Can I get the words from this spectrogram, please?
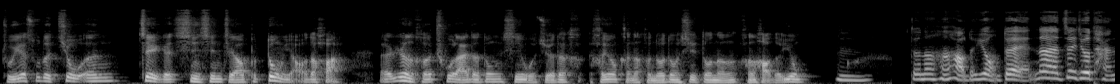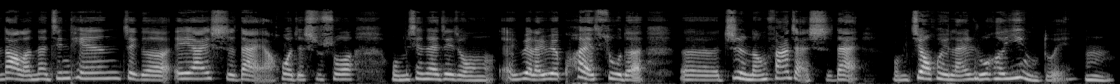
主耶稣的救恩，这个信心只要不动摇的话。呃，任何出来的东西，我觉得很很有可能很多东西都能很好的用，嗯，都能很好的用。对，那这就谈到了，那今天这个 AI 时代啊，或者是说我们现在这种呃越来越快速的呃智能发展时代，我们教会来如何应对？嗯，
